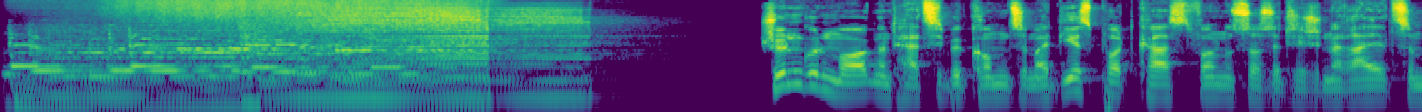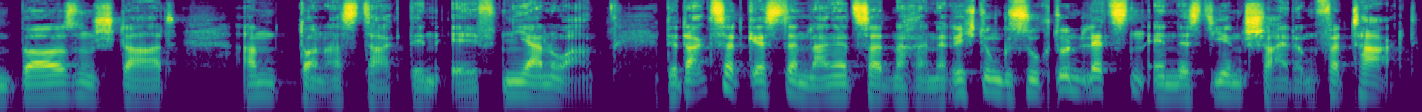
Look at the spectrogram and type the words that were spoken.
Hello. Schönen guten Morgen und herzlich willkommen zum Ideas Podcast von Societe Generale zum Börsenstart am Donnerstag, den 11. Januar. Der DAX hat gestern lange Zeit nach einer Richtung gesucht und letzten Endes die Entscheidung vertagt.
